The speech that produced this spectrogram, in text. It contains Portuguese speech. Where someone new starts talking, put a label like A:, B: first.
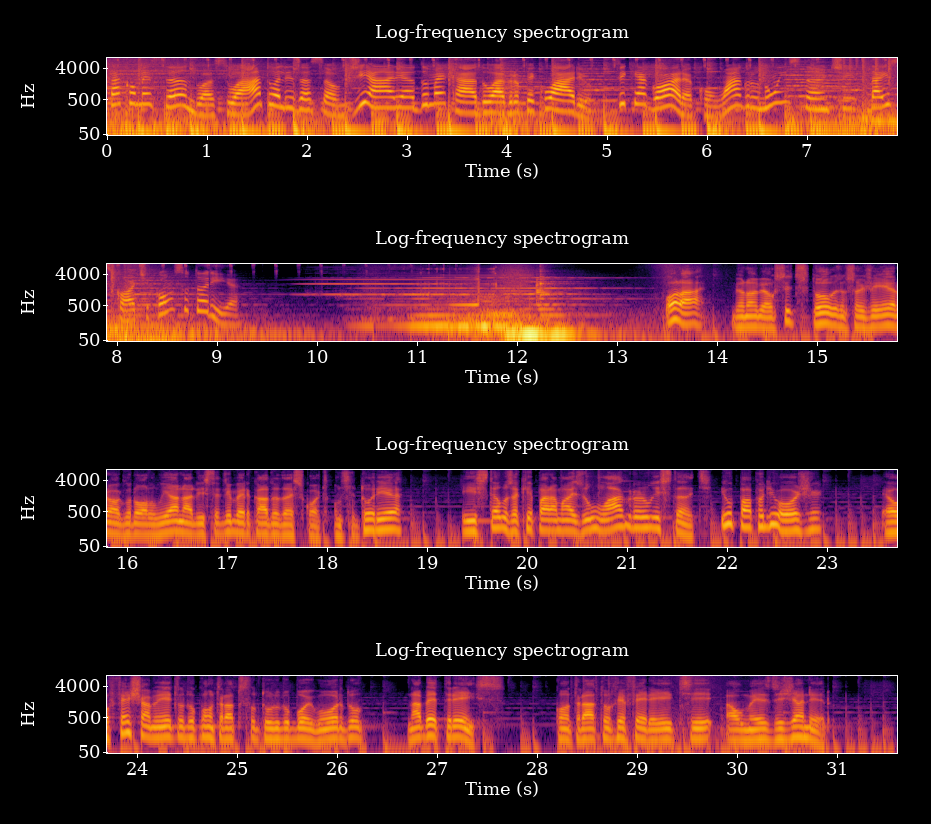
A: Está começando a sua atualização diária do mercado agropecuário. Fique agora com o Agro no Instante, da Scott Consultoria.
B: Olá, meu nome é Alcides Torres, eu sou engenheiro agrônomo e analista de mercado da Scott Consultoria e estamos aqui para mais um Agro no Instante. E o papo de hoje é o fechamento do contrato futuro do boi gordo na B3, contrato referente ao mês de janeiro.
